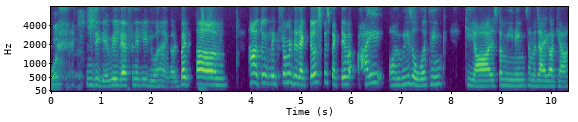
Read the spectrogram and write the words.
बहुत प्यारा है ठीक है we'll definitely do a hangout but um हाँ तो like from a director's perspective I always overthink कि यार इसका मीनिंग समझ आएगा क्या?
